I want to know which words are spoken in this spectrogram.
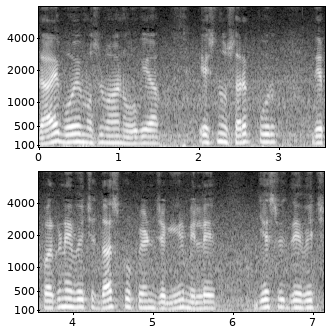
ਰਾਏ ਬੋਏ ਮੁਸਲਮਾਨ ਹੋ ਗਿਆ। ਇਸ ਨੂੰ ਸਰਕਪੁਰ ਦੇ ਪਰਗਣੇ ਵਿੱਚ 10 ਕੁ ਪਿੰਡ ਜਗੀਰ ਮਿਲੇ, ਜਿਸ ਦੇ ਵਿੱਚ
